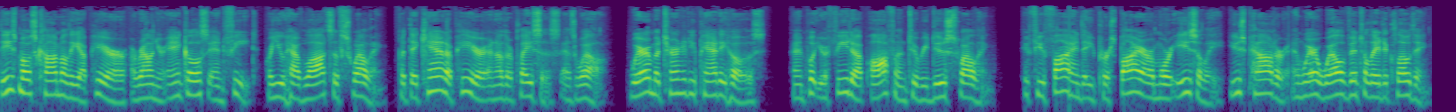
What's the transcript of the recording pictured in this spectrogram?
These most commonly appear around your ankles and feet, where you have lots of swelling, but they can appear in other places as well. Wear maternity pantyhose and put your feet up often to reduce swelling. If you find that you perspire more easily, use powder and wear well ventilated clothing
